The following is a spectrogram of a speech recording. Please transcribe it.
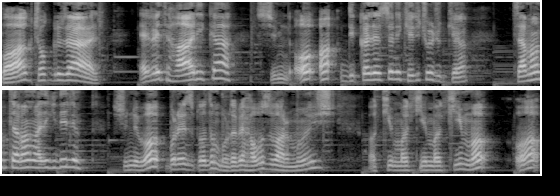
Bak çok güzel. Evet harika. Şimdi o aa, dikkat etsene kedi çocuk ya. Tamam tamam hadi gidelim. Şimdi hop buraya zıpladım. Burada bir havuz varmış. Bakayım bakayım bakayım hop hop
